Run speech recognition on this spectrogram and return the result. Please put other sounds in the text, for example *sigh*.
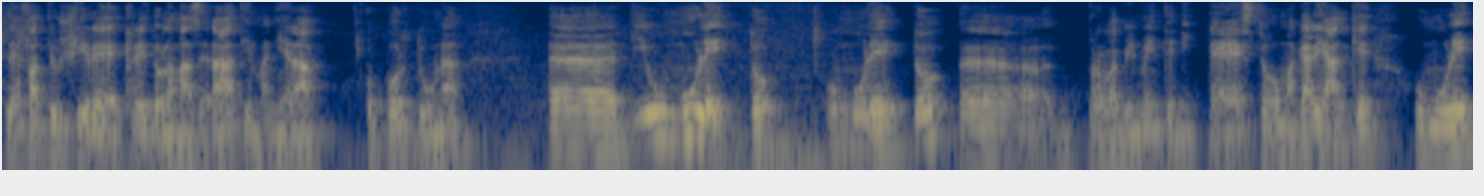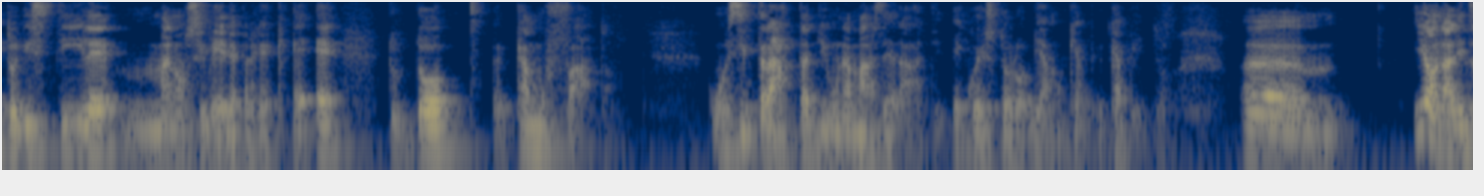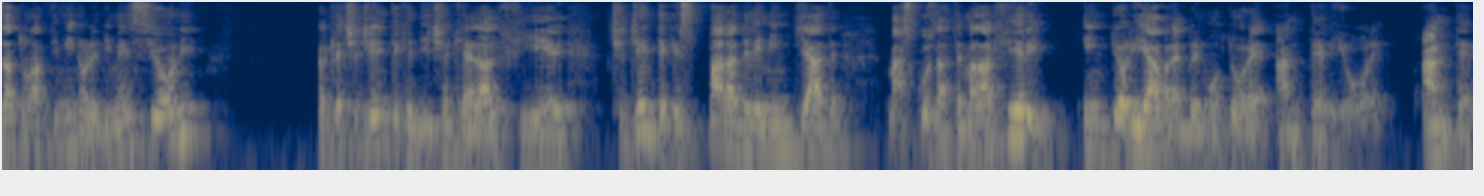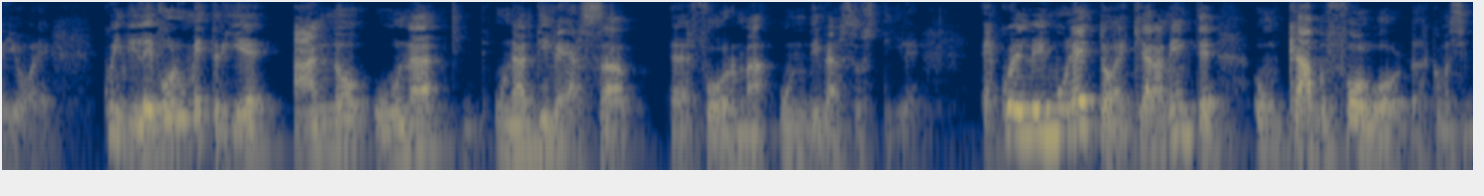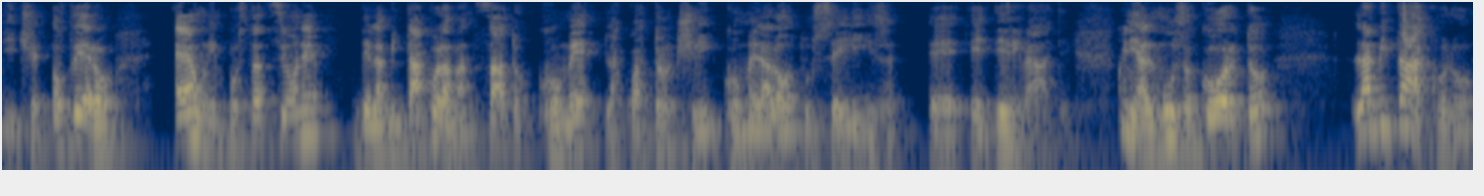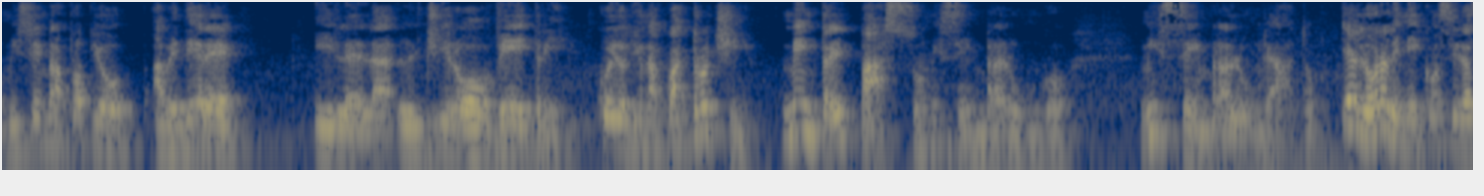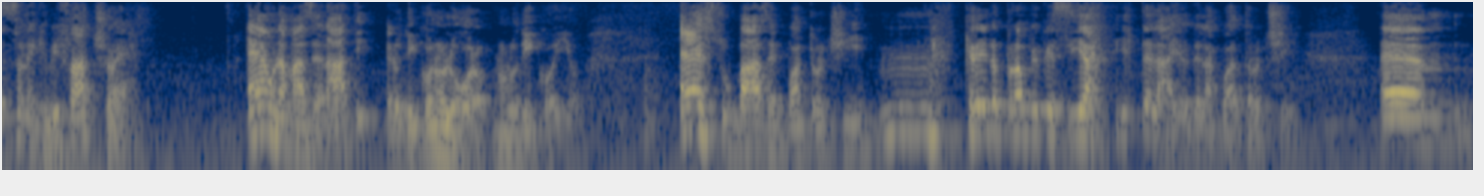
le ha fatte uscire credo la Maserati in maniera opportuna, eh, di un muletto, un muletto eh, probabilmente di testo o magari anche un muletto di stile, ma non si vede perché è, è tutto camuffato. Si tratta di una Maserati e questo lo abbiamo capito. Um, io ho analizzato un attimino le dimensioni perché c'è gente che dice che è l'Alfieri, c'è gente che spara delle minchiate, ma scusate, ma l'Alfieri in teoria avrebbe il motore anteriore, anteriore. Quindi le volumetrie hanno una, una diversa eh, forma, un diverso stile. E quel, il muletto è chiaramente un cab forward, come si dice, ovvero è un'impostazione dell'abitacolo avanzato come la 4C, come la Lotus Elise e, e derivati. Quindi al muso corto, l'abitacolo mi sembra proprio a vedere il, la, il giro vetri, quello di una 4C, mentre il passo mi sembra lungo, mi sembra allungato. E allora le mie considerazioni che vi faccio è, è una Maserati, e lo dicono loro, non lo dico io, è su base 4C? Mm, credo proprio che sia il telaio della 4C. Ehm,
